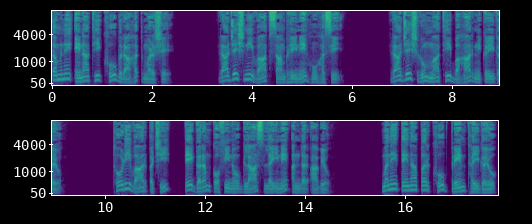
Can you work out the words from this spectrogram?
તમને એનાથી ખૂબ રાહત મળશે. રાજેશની વાત સાંભળીને હું હસી. રાજેશ રૂમમાંથી બહાર નીકળી ગયો. થોડી વાર પછી તે ગરમ કોફીનો ગ્લાસ લઈને અંદર આવ્યો. મને તેના પર ખૂબ પ્રેમ થઈ ગયો.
